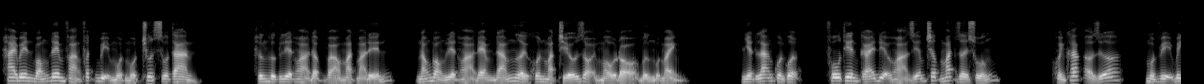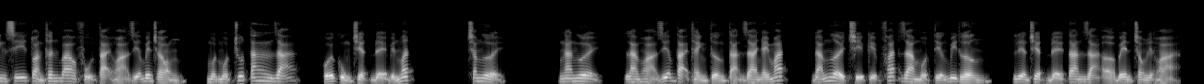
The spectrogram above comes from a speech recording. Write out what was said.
Hai bên bóng đêm phảng phất bị một một chút xua tan. Hừng hực liệt hỏa đập vào mặt mà đến, nóng bỏng liệt hỏa đem đám người khuôn mặt chiếu dọi màu đỏ bừng một mảnh. Nhiệt lãng cuồn cuộn, phô thiên cái địa hỏa diễm chớp mắt rơi xuống khoảnh khắc ở giữa một vị binh sĩ toàn thân bao phủ tại hỏa diễm bên trong một một chút tăng dã cuối cùng triệt để biến mất. Trăm người ngàn người làm hỏa diễm tại thành tường tản ra nháy mắt đám người chỉ kịp phát ra một tiếng bi thương liền triệt để tan dã ở bên trong liệt hỏa.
